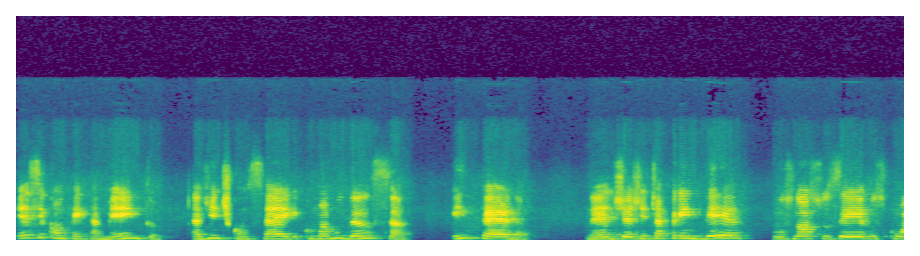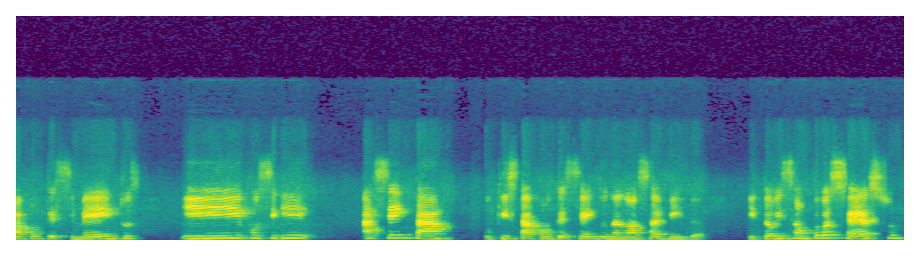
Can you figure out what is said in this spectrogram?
Esse contentamento a gente consegue com uma mudança interna, né, de a gente aprender com os nossos erros, com acontecimentos e conseguir aceitar o que está acontecendo na nossa vida. Então, isso é um processo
